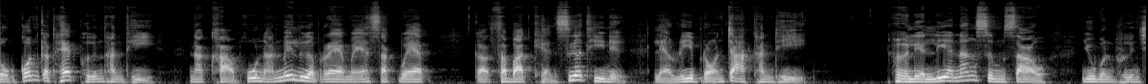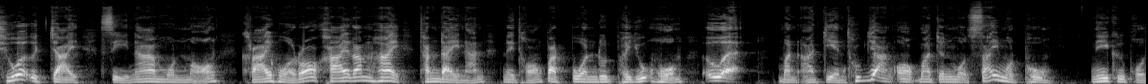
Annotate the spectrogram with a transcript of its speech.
ลงก้นกระแทกพื้นทันที นักข่าวผู้นั้นไม่เหลือบแรแม้สักแวบก็สะบัดแขนเสื้อทีหนึ่ง แล้วรีบร้อนจากทันทีเฮอเลียนเลียนั่งซึมเศร้า อยู่บนพื้นชั่วอึดใจ สีหน้ามนหมอง คล้ายหัวรอคล้ายร่ำไห้ ทันใดนั้นในท้องปัดปวนดุดพายุโหม เออมันอาเจียนทุกอย่างออกมาจนหมดไส้หมดพุงนี่คือผล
